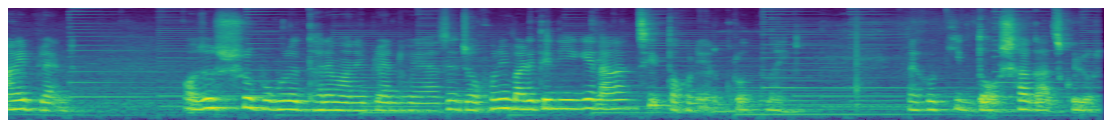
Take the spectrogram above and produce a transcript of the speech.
মানি প্ল্যান্ট। অজস্র পুকুরের ধারে মানি প্ল্যান্ট হয়ে আছে। যখনই বাড়িতে নিয়ে গিয়ে লাগাচ্ছি, তখনই আর গ্রোথ নাই। দেখো কি দশা গাছগুলোর।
